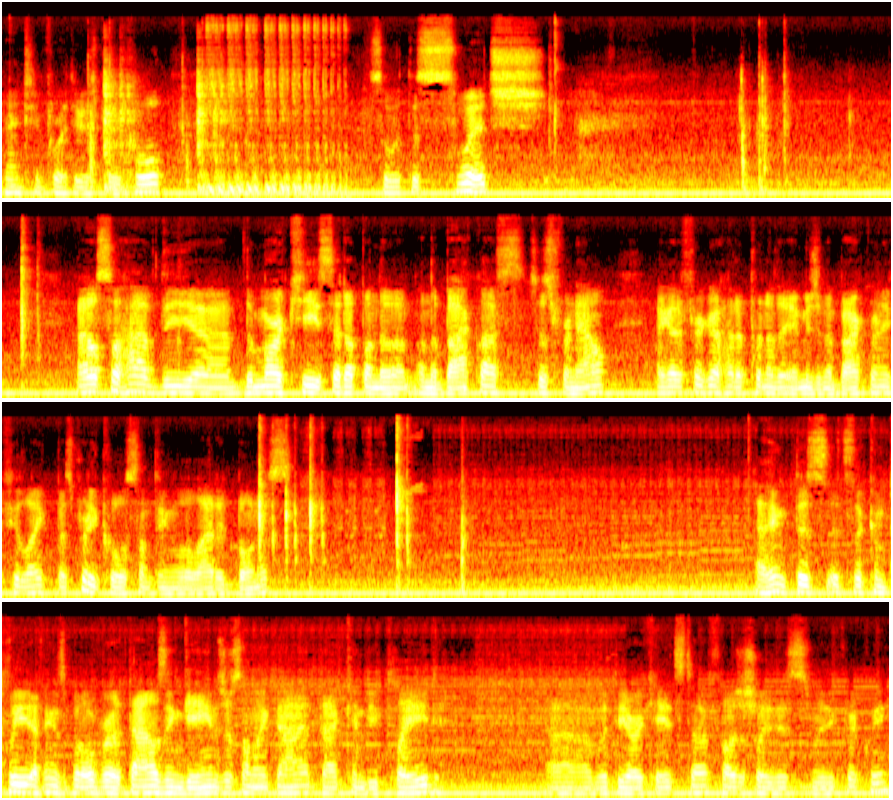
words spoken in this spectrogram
1943 is pretty cool. So with the switch, I also have the uh, the marquee set up on the on the back glass just for now. I got to figure out how to put another image in the background if you like, but it's pretty cool. Something a little added bonus. I think this it's the complete. I think it's about over a thousand games or something like that that can be played uh, with the arcade stuff. I'll just show you this really quickly.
